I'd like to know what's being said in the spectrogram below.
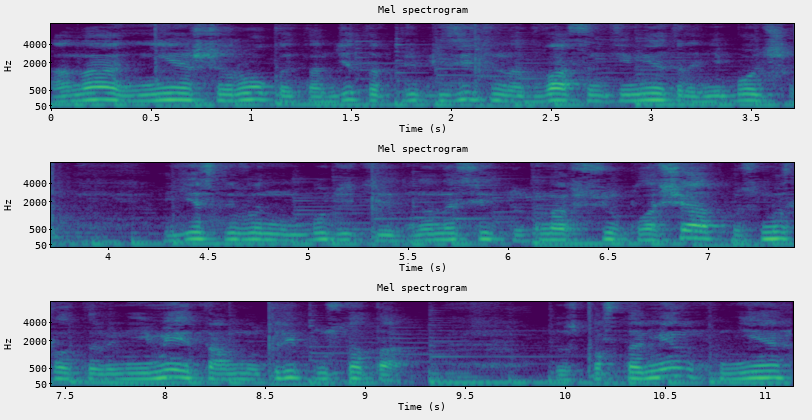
она не широкая, там где-то приблизительно 2 сантиметра, не больше. Если вы будете наносить тут на всю площадку, смысла этого не имеет, там внутри пустота. То есть постамент не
